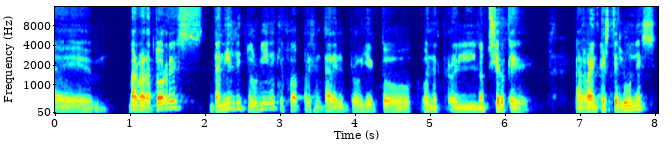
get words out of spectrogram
eh, Bárbara Torres, Daniel de Iturbide, que fue a presentar el proyecto, bueno, el noticiero que arranca este lunes,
